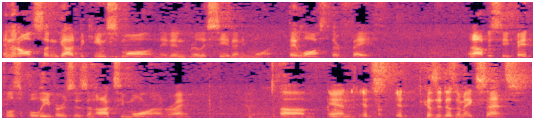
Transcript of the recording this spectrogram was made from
And then all of a sudden, God became small and they didn't really see it anymore. They lost their faith. And obviously, faithless believers is an oxymoron, right? Um, and it's it, because it doesn't make sense.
